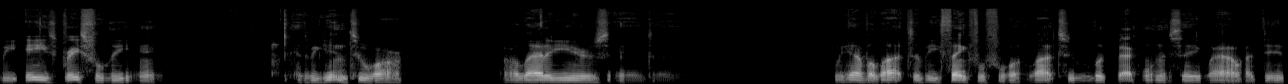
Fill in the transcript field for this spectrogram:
we age gracefully and as we get into our our latter years and uh, we have a lot to be thankful for, a lot to look back on and say, wow, I did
